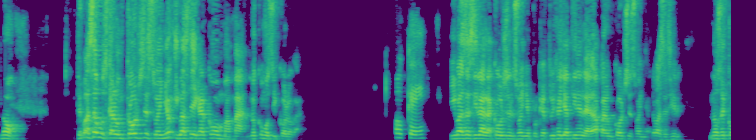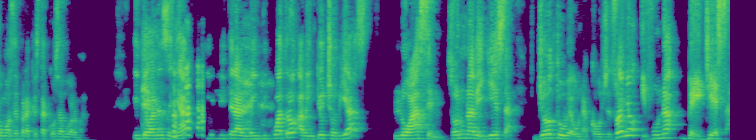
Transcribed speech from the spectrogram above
No. Te vas a buscar un coach de sueño y vas a llegar como mamá, no como psicóloga. ok, Y vas a decirle a la coach del sueño, porque tu hija ya tiene la edad para un coach de sueño. Le vas a decir, no sé cómo hacer para que esta cosa duerma. Y te van a enseñar, literal, 24 a 28 días lo hacen. Son una belleza. Yo tuve una coach de sueño y fue una belleza.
